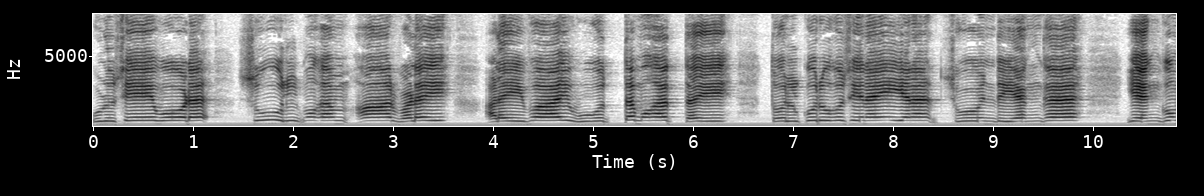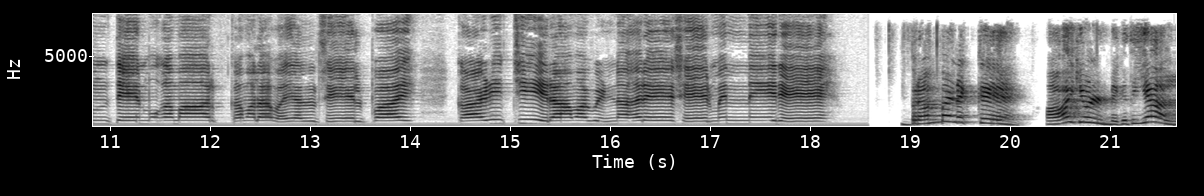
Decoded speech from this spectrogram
உழுசேவோட சூல் முகம் ஆர் வளை அலைவாய் ஊத்த முகத்தை தொல்குருகுசினை என சூழ்ந்து எங்க எங்கும் தேன்முகமார் கமல வயல் செயல்பாய் காழிச்சி ராம விண்ணகரே சேர்மின் நீரே. பிரம்மனுக்கு ஆயுள் மிகுதியால்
